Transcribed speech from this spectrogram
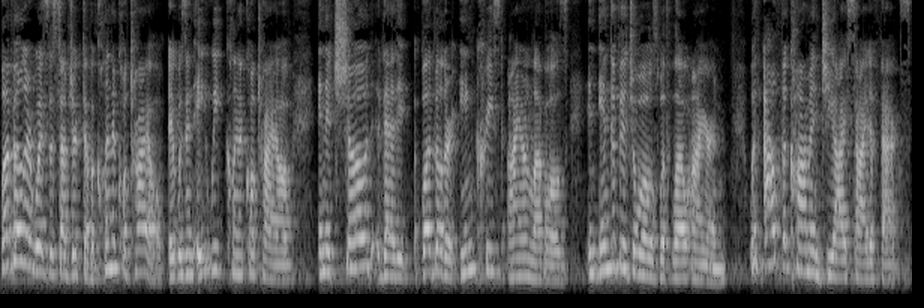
Blood Builder was the subject of a clinical trial. It was an eight week clinical trial, and it showed that it, Blood Builder increased iron levels in individuals with low iron without the common GI side effects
